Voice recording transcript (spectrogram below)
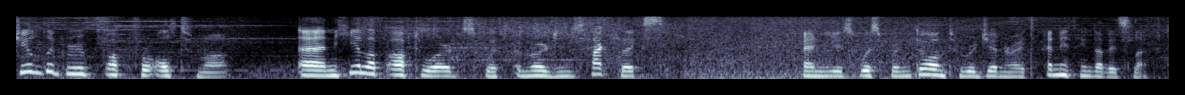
Shield the group up for Ultima, and heal up afterwards with emergency tactics, and use Whispering Dawn to regenerate anything that is left.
